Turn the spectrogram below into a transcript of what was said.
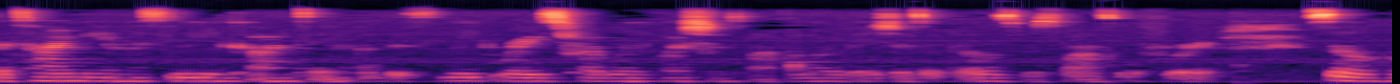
the timely and misleading content of this leak raised troubling questions about the motivations of those responsible for it. So,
